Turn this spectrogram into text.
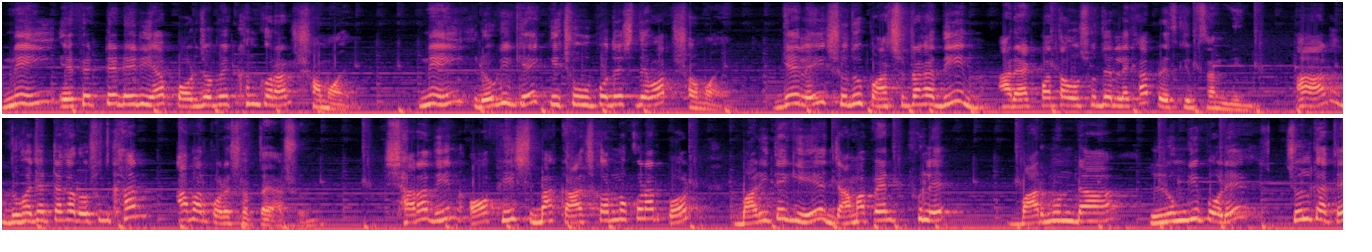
নেই এফেক্টেড এরিয়া পর্যবেক্ষণ করার সময়। নেই রোগীকে কিছু উপদেশ দেওয়ার সময়। গেলেই শুধু পাঁচশো টাকা দিন আর এক পাতা ওষুধের লেখা প্রেসক্রিপশন দিন আর দু হাজার টাকার ওষুধ খান, আবার পরের সপ্তাহে আসুন। সারাদিন অফিস বা কাজকর্ম করার পর বাড়িতে গিয়ে জামা প্যান্ট খুলে বারমুন্ডা লুঙ্গি পরে চুলকাতে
